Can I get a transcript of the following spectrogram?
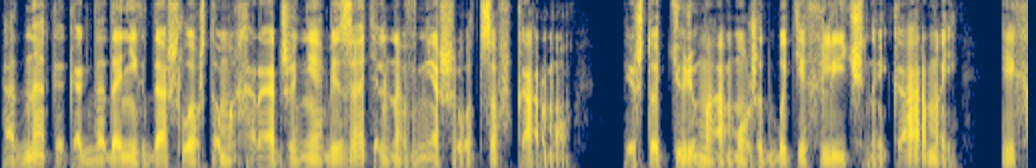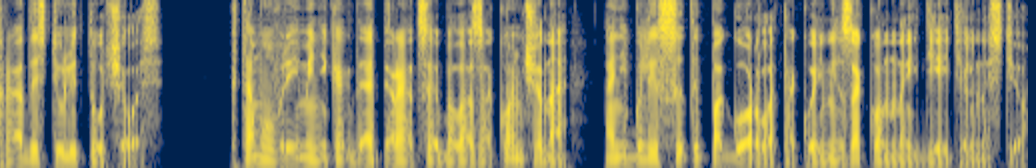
Однако, когда до них дошло, что Махараджи не обязательно вмешиваться в карму, и что тюрьма может быть их личной кармой, их радость улетучилась. К тому времени, когда операция была закончена, они были сыты по горло такой незаконной деятельностью.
